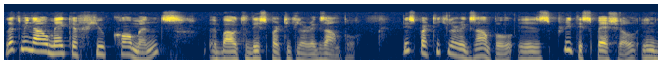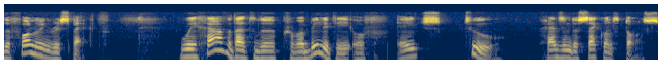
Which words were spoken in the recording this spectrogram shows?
Let me now make a few comments about this particular example. This particular example is pretty special in the following respect. We have that the probability of H2 heads in the second toss,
